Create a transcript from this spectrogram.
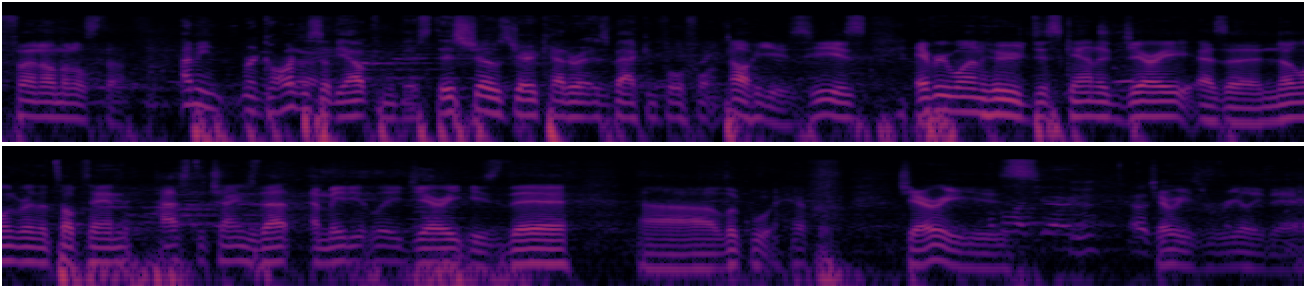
Phenomenal stuff. I mean, regardless of the outcome of this, this shows Jerry Cadorette is back in full form. Oh, he is. He is. Everyone who discounted Jerry as a no longer in the top 10 has to change that immediately. Jerry is there. Uh, look, w- Jerry is. Jerry's really there.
